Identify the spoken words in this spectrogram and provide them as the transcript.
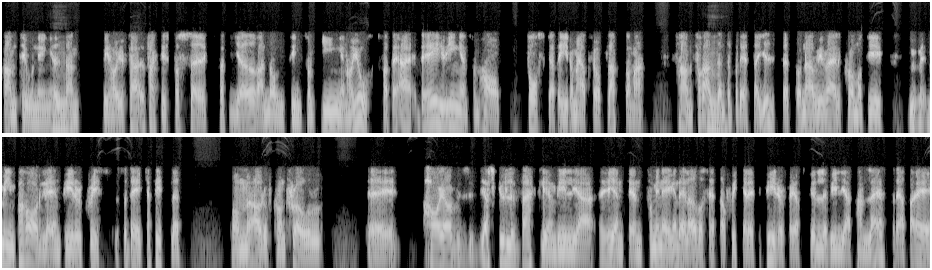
framtoning. Mm. Utan vi har ju fa- faktiskt försökt att göra någonting som ingen har gjort. För det, är, det är ju ingen som har forskat i de här två platserna. Framförallt Mm. inte på detta djupet. Och när vi väl kommer till min paradgren Peter Chris, så det kapitlet om out of control eh, har jag, jag skulle verkligen vilja egentligen för min egen del översätta och skicka det till Peter för jag skulle vilja att han läste det. Att det är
